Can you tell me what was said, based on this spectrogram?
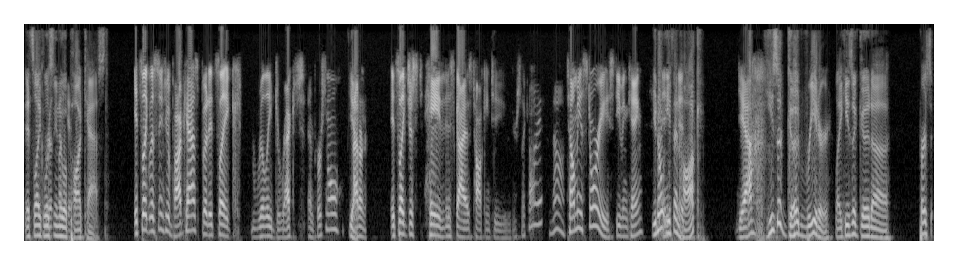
It's like Really listening like to a podcast. It's like listening to a podcast, but it's like really direct and personal. Yeah. I don't know. It's like just, hey, this guy is talking to you. You're just like, oh yeah, no, tell me a story, Stephen King. You know And Ethan. Hawke? Yeah, He's a good reader. Like he's a good uh person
